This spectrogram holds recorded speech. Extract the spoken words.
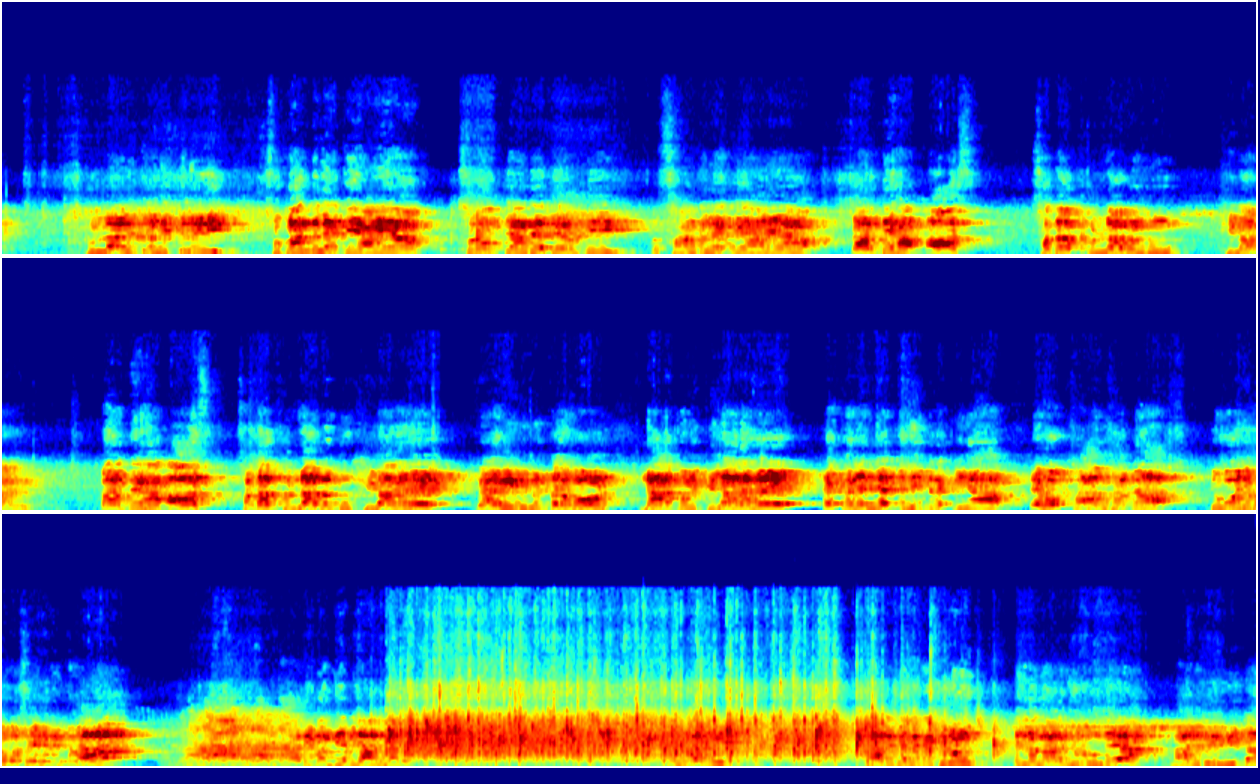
ਫੁੱਲਾਂ ਵਿੱਚੋਂ ਨਿਕਲੀ ਸੁਗੰਧ ਲੈ ਕੇ ਆਏ ਆ ਸਰੋਤਿਆਂ ਦੇ ਦਿਲ ਦੀ ਪਸੰਦ ਲੈ ਕੇ ਆਏ ਆ ਕਰਦੇ ਹਾਂ ਆਸ, ਸਦਾ ਫੁੱਲਾਂ ਵਾਂਗੂ ਖਿਲਾ ਰਹੇ। ਕਰਦੇ ਹਾਂ ਆਸ, ਸਦਾ ਫੁੱਲਾਂ ਵਾਂਗੂ ਖਿਲਾ ਰਹੇ। ਵੈਰੀ ਵੀ ਮਿੱਤਰ ਹੋਣ, ਨਾ ਕੋਈ ਗਿਲਾ ਰਹੇ ਤੇ ਕਰੇ ਨਿਤ ਹੀ ਤਰੱਕੀਆਂ। ਇਹੋ ਖਾਬ ਸਾਡਾ ਜੁਗੋ ਜੁਗ ਵਸੇ ਇਹ ਸਾਡੀ ਬੰਦੀ ਹੈ ਪੰਜਾਬ ਦੇ ਨਾਲ ਨਾਟਕ ਕਰਨੇ ਸ਼ੁਰੂ ਇਹ ਜਦੋਂ ਨਾਟਕ ਸ਼ੁਰੂ ਹੁੰਦੇ ਆ ਨਾਟਕ ਦੀ ਰੀਤ ਆ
